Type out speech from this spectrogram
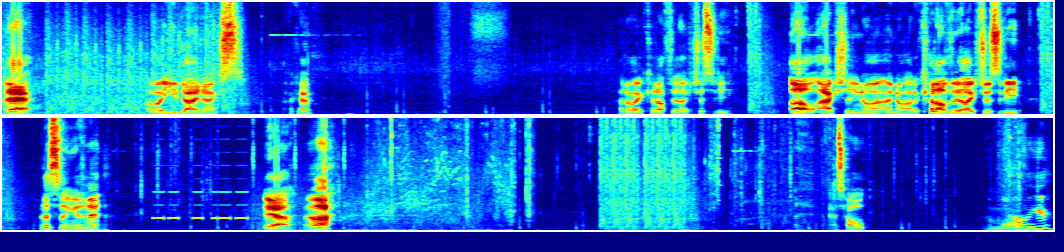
There. You die next? Okay. How do I cut off the electricity? Oh, actually, you know what? I know how to cut off the electricity. This thing, isn't it? Yeah. Ah! Asshole. And more over here?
